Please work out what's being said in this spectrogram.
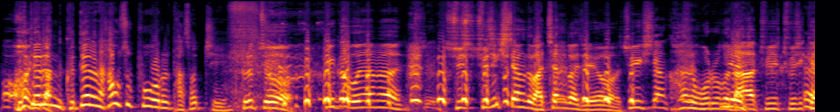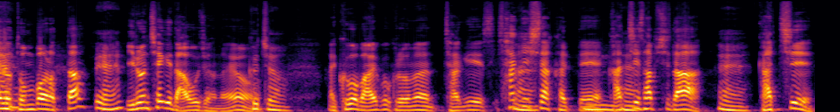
어, 그때는 그러니까. 그때는 하우스 푸어를 다 썼지. 그렇죠. 그러니까 뭐냐면 주, 주식 시장도 마찬가지예요. 주식 시장 가서 오르고 예. 나 주식 주식해서 예. 돈 벌었다. 예. 이런 책이 나오잖아요. 그렇죠. 아니 그거 말고 그러면 자기 사기 예. 시작할 때 음, 같이 예. 삽시다. 예. 같이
